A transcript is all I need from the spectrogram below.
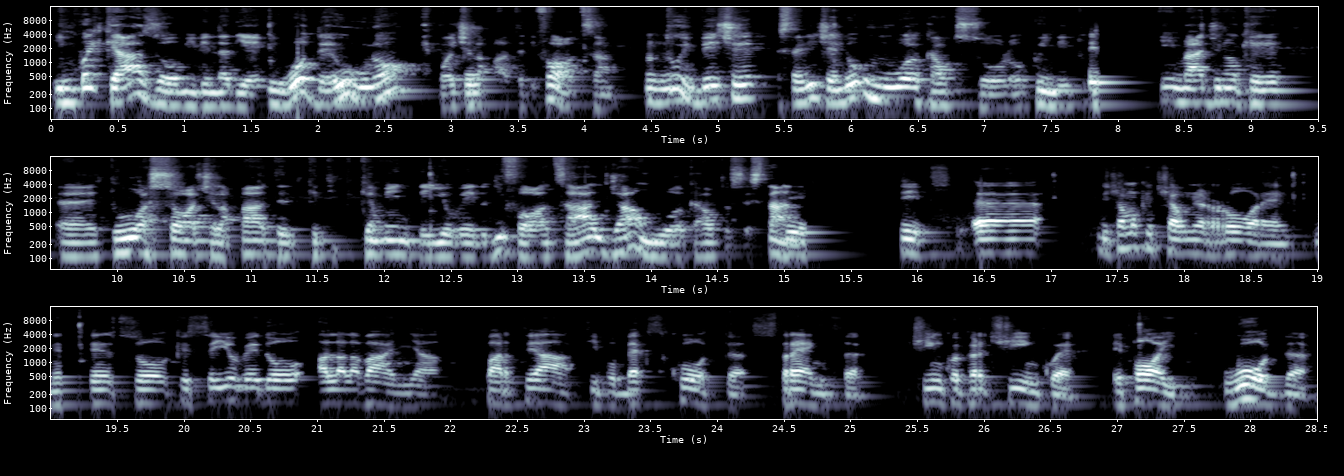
In quel caso mi viene da dire il WOD è uno e poi c'è la parte di forza. Mm-hmm. Tu invece stai dicendo un workout solo, quindi tu. Immagino che eh, tu associ la parte che tipicamente io vedo di forza al già un workout a sé stante. Sì, sì. Eh, diciamo che c'è un errore, nel senso che se io vedo alla lavagna parte A tipo back squat, strength, 5x5 e poi Wood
